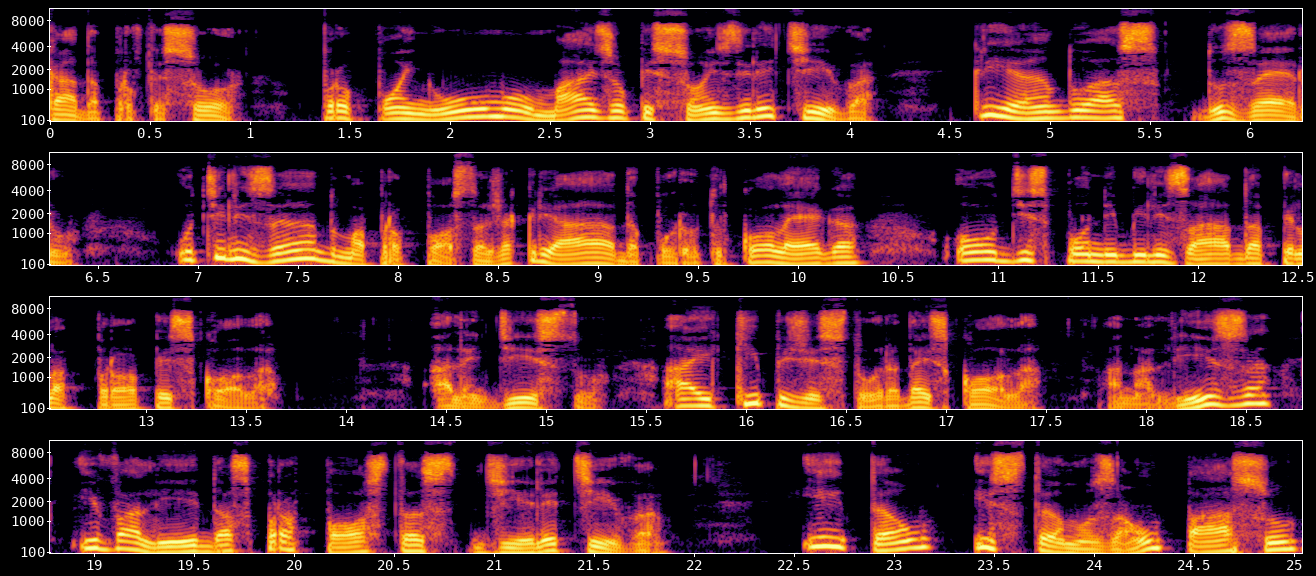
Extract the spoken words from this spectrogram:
Cada professor propõe uma ou mais opções de eletiva, criando-as do zero, utilizando uma proposta já criada por outro colega ou disponibilizada pela própria escola. Além disso, a equipe gestora da escola analisa e valida as propostas de eletiva. E então estamos a um passo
